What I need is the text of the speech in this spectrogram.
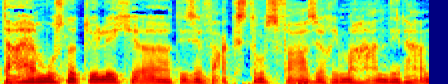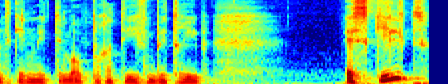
daher muss natürlich äh, diese Wachstumsphase auch immer Hand in Hand gehen mit dem operativen Betrieb. Es gilt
